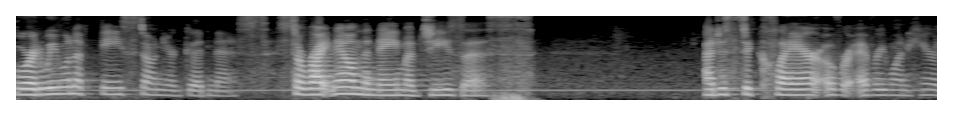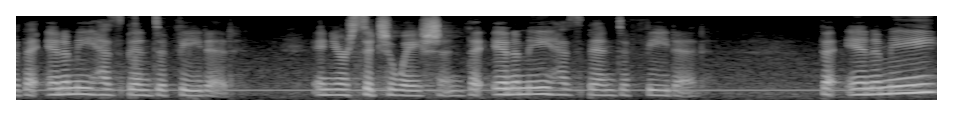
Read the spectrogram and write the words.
Lord, we want to feast on your goodness. So, right now, in the name of Jesus, I just declare over everyone here the enemy has been defeated in your situation. The enemy has been defeated. The enemy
